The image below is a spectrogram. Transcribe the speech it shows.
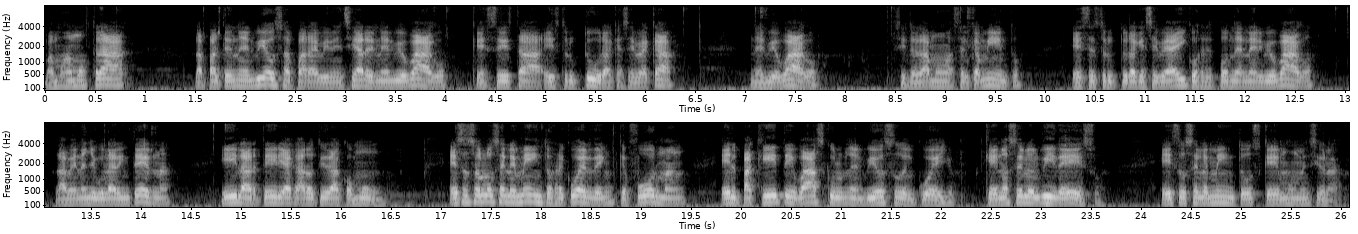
Vamos a mostrar la parte nerviosa para evidenciar el nervio vago, que es esta estructura que se ve acá. Nervio vago, si le damos acercamiento, esa estructura que se ve ahí corresponde al nervio vago, la vena yugular interna, y la arteria carótida común. Esos son los elementos, recuerden, que forman el paquete vascular nervioso del cuello. Que no se le olvide eso, esos elementos que hemos mencionado.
